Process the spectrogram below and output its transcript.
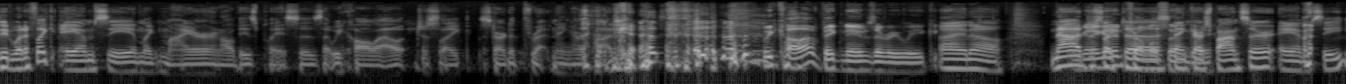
Dude, what if like AMC and like Meijer and all these places that we call out just like started threatening our podcast? We call out big names every week. I know. Now We're I'd just like to thank our sponsor, AMC.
